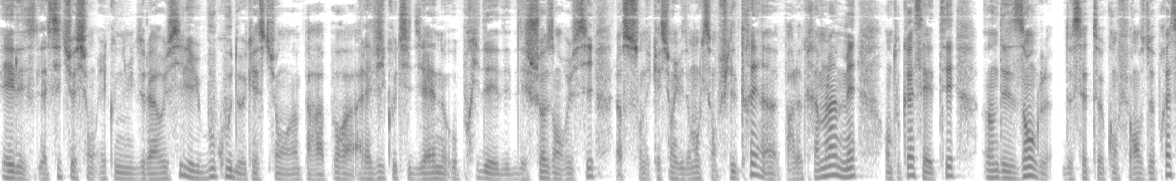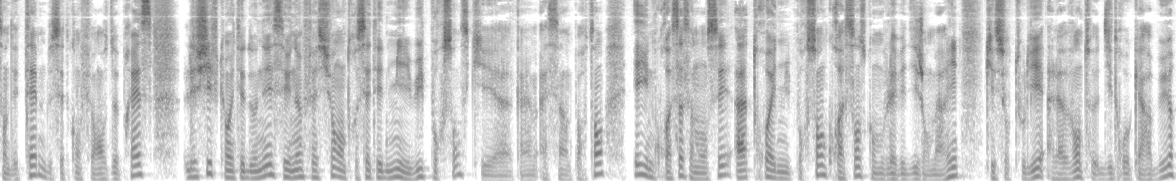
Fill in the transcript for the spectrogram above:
et la situation économique de la Russie, il y a eu beaucoup de questions hein, par rapport à, la vie quotidienne, au prix des, choses en Russie. Alors ce sont des questions évidemment qui sont filtrées hein, par le Kremlin, mais en tout cas ça a été un des angles de cette conférence de presse, un des thèmes de cette conférence de presse. Les chiffres qui ont été donnés, c'est une inflation entre 7,5 et 8%, ce qui est euh, quand même assez important, et une croissance annoncée à 3,5%, croissance comme vous l'avez dit Jean-Marie, qui est surtout liée à la vente d'hydrocarbures.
